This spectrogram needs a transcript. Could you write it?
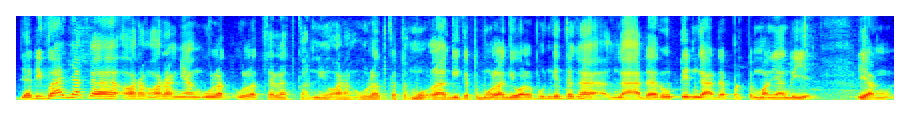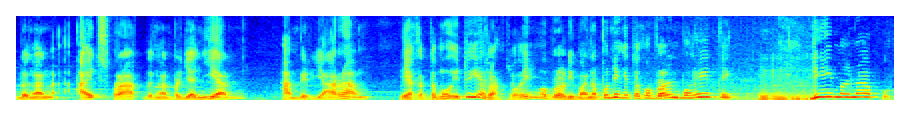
Jadi banyak eh, orang-orang yang ulat-ulat saya lihat kan nih orang ulat ketemu lagi ketemu lagi walaupun kita nggak nggak ada rutin nggak ada pertemuan yang di yang dengan Aidsprach dengan perjanjian hampir jarang ya ketemu itu ya langsung aja ngobrol di mana pun ya kita ngobrolin politik di mana pun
